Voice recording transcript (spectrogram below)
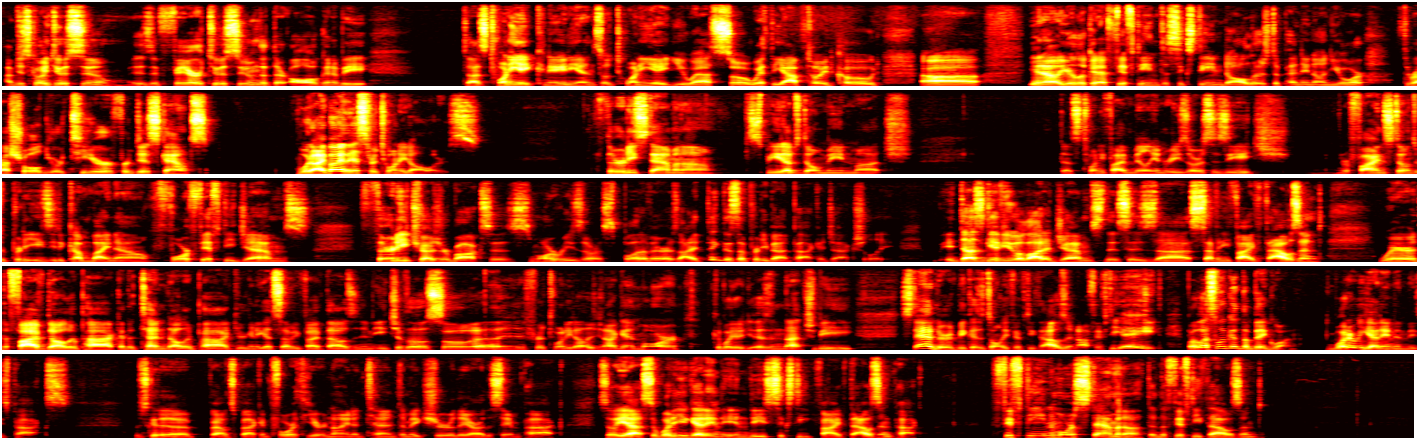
I'm just going to assume, is it fair to assume that they're all going to be, so that's 28 Canadian, so 28 US. So with the Aptoide code, uh, you know, you're looking at 15 to $16 depending on your threshold, your tier for discounts. Would I buy this for $20? 30 stamina, speed ups don't mean much. That's 25 million resources each. Refined stones are pretty easy to come by now. 450 gems, 30 treasure boxes, more resource, blood of Ares. I think this is a pretty bad package actually. It does give you a lot of gems. This is uh, 75,000 where the $5 pack and the $10 pack, you're going to get 75,000 in each of those. So uh, for $20, you're not getting more. And that should be standard because it's only 50,000, not 58. But let's look at the big one. What are we getting in these packs? I'm just going to bounce back and forth here, 9 and 10, to make sure they are the same pack. So yeah, so what are you getting in the 65,000 pack? 15 more stamina than the 50,000.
